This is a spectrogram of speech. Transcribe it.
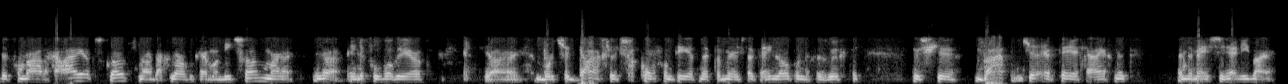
de voormalige Ajax-coach. Nou, daar geloof ik helemaal niets van. Maar ja, in de voetbalwereld ja, word je dagelijks geconfronteerd met de meest uiteenlopende geruchten. Dus je wapent je er tegen eigenlijk. En de meeste zijn niet waar.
